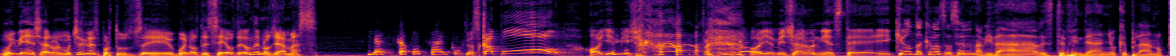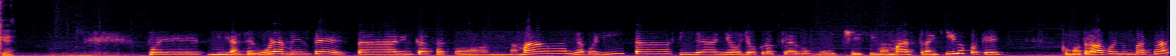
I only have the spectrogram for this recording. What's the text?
Muy bien, Sharon. Muchas gracias por tus eh, buenos deseos. ¿De dónde nos llamas? De Azcapotzalco. ¡Yo escapo! Oye, mi, Oye, mi Sharon, ¿y este, ¿y qué onda? ¿Qué vas a hacer en Navidad, este fin de año? ¿Qué plan o qué? Pues mira, seguramente estar en casa con mi mamá, mi abuelita, fin de año yo creo que algo muchísimo más tranquilo porque como trabajo en un bazar,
